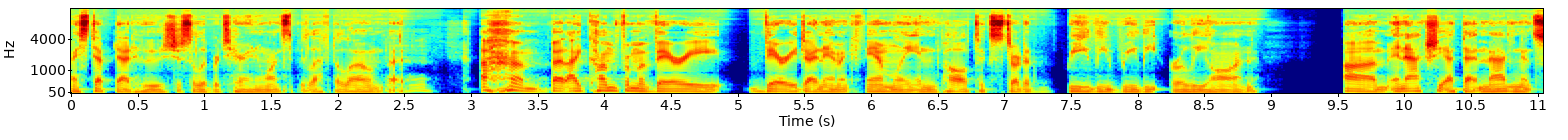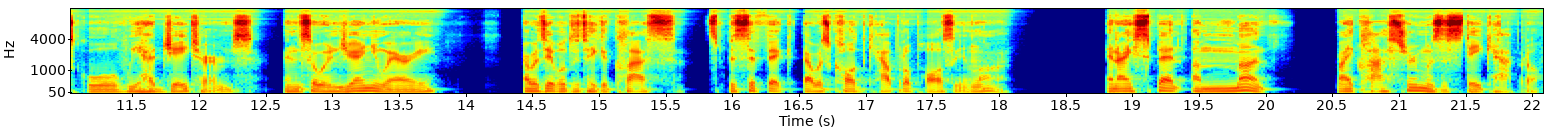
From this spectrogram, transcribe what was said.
my stepdad who's just a libertarian and wants to be left alone. But Mhm. um, but I come from a very very dynamic family, and politics started really really early on. Um, and actually, at that magnet school, we had J terms, and so in January, I was able to take a class specific that was called Capital Policy and Law, and I spent a month. My classroom was a state capitol.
